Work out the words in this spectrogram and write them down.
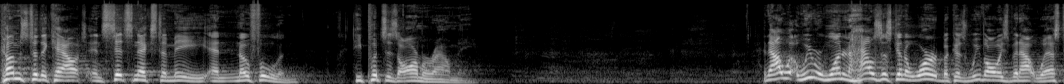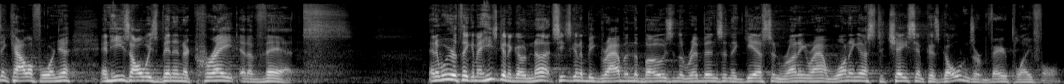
comes to the couch and sits next to me, and no fooling, he puts his arm around me. And I, we were wondering how's this going to work because we've always been out west in California and he's always been in a crate at a vet. And we were thinking, man, he's going to go nuts. He's going to be grabbing the bows and the ribbons and the gifts and running around wanting us to chase him because Goldens are very playful.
